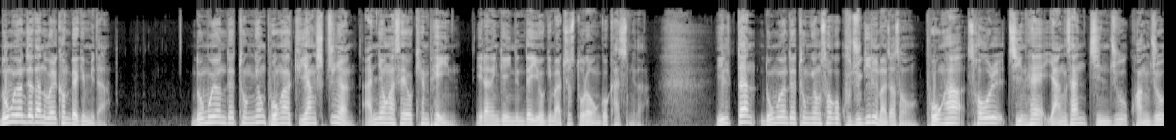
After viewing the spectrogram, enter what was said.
노무현 재단 웰컴백입니다. 노무현 대통령 봉화 귀향 10주년 안녕하세요 캠페인이라는 게 있는데 여기 맞춰서 돌아온 것 같습니다. 일단 노무현 대통령 서거 9주기를 맞아서 봉하, 서울, 진해, 양산, 진주, 광주,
